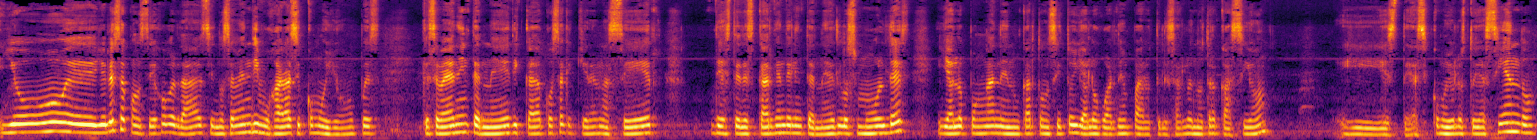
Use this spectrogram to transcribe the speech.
yo, eh, yo les aconsejo, ¿verdad? Si no saben dibujar así como yo, pues que se vayan a internet y cada cosa que quieran hacer, este, descarguen del internet los moldes y ya lo pongan en un cartoncito y ya lo guarden para utilizarlo en otra ocasión. Y este, así como yo lo estoy haciendo.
